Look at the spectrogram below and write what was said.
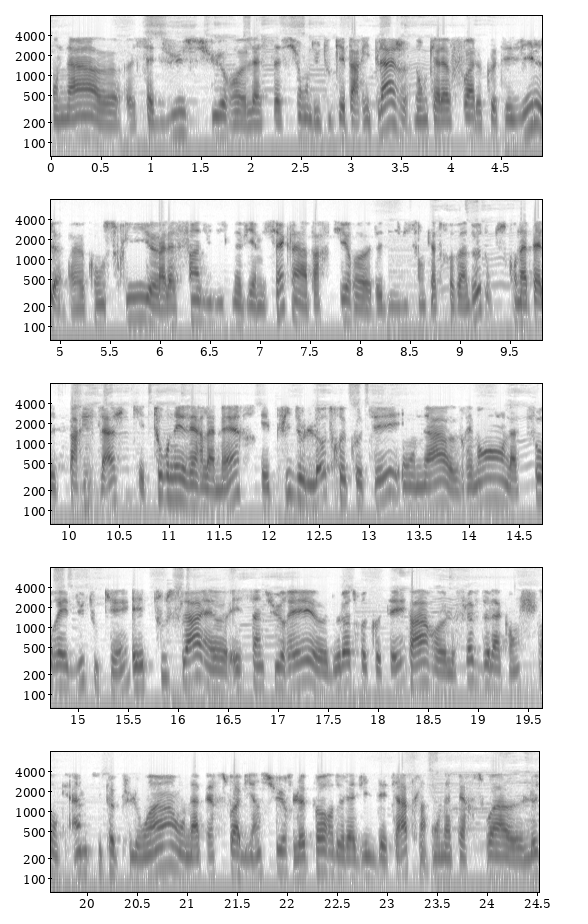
On a euh, cette vue sur la station du Touquet Paris-Plage, donc à la fois le côté ville, construit à la fin du 19e siècle, à partir euh, de 1882, donc ce qu'on appelle Paris-Plage, qui est tourné vers la mer. Et puis de l'autre côté, on a euh, vraiment la forêt du Touquet. Et tout cela euh, est ceinturé de l'autre côté par le fleuve de la Canche. Donc un petit peu plus loin, on aperçoit bien sûr le port de la ville d'Étaples. On aperçoit le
